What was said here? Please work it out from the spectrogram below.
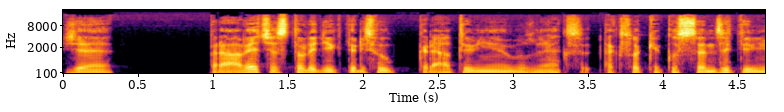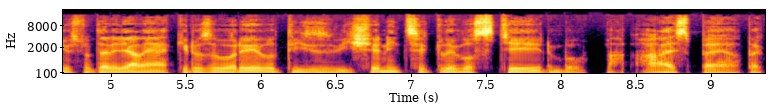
že právě často lidi, kteří jsou kreativní nebo nějak, tak jsou jako senzitivní. Jsme tady dělali nějaký rozhovory o té zvýšené citlivosti nebo HSP a tak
